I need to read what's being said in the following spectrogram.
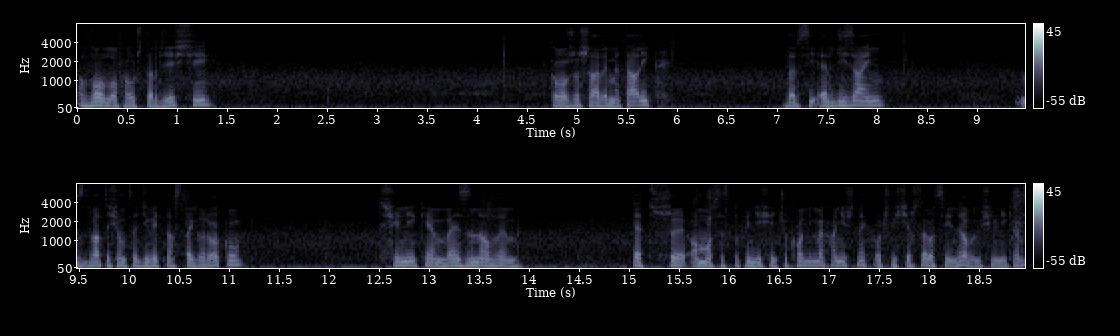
Volvo V40 w kolorze szary metalik w wersji Air Design z 2019 roku z silnikiem benzynowym T3 o mocy 150 koni mechanicznych, oczywiście czterocylindrowym silnikiem.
